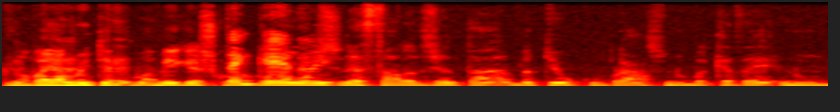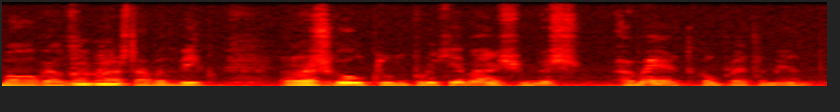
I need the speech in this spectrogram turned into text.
que- Não vai há que- muito que- tempo uma amiga tem escorregou em- na sala de jantar, bateu com o braço numa cadeira, num móvelzinho que Uhum. lá estava de bico, rasgou tudo por aqui abaixo, mas aberto completamente.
